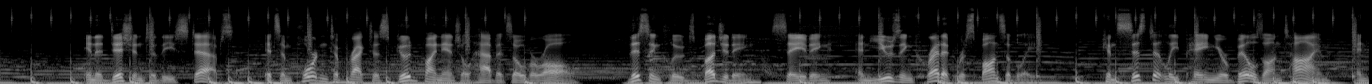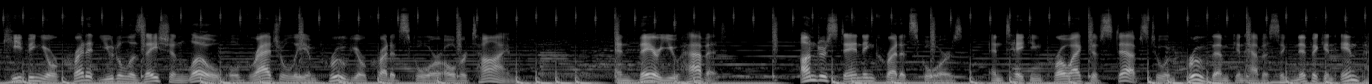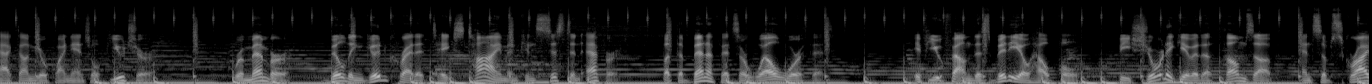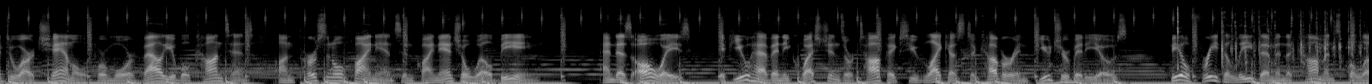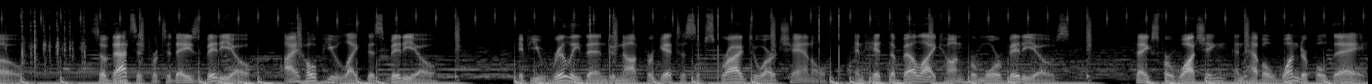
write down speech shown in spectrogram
In addition to these steps, it's important to practice good financial habits overall. This includes budgeting, saving, and using credit responsibly. Consistently paying your bills on time and keeping your credit utilization low will gradually improve your credit score over time. And there you have it. Understanding credit scores and taking proactive steps to improve them can have a significant impact on your financial future. Remember, building good credit takes time and consistent effort, but the benefits are well worth it. If you found this video helpful, be sure to give it a thumbs up and subscribe to our channel for more valuable content on personal finance and financial well-being. And as always, if you have any questions or topics you'd like us to cover in future videos, feel free to leave them in the comments below. So that's it for today's video. I hope you like this video. If you really then do not forget to subscribe to our channel and hit the bell icon for more videos. Thanks for watching and have a wonderful day.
